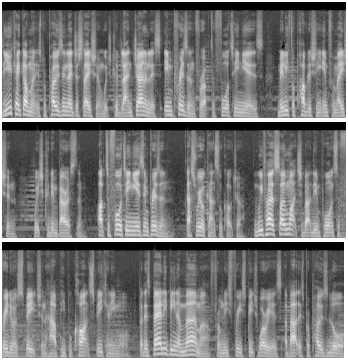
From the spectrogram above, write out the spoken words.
The UK government is proposing legislation which could land journalists in prison for up to 14 years merely for publishing information which could embarrass them. Up to 14 years in prison, that's real cancel culture. We've heard so much about the importance of freedom of speech and how people can't speak anymore, but there's barely been a murmur from these free speech warriors about this proposed law,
